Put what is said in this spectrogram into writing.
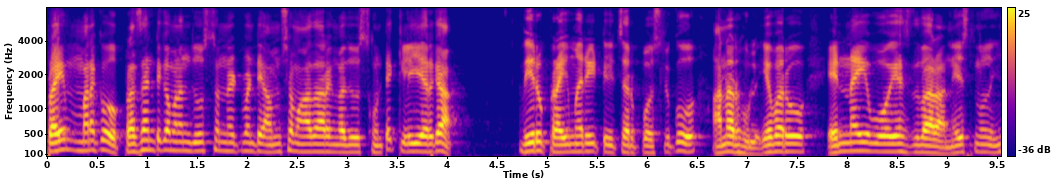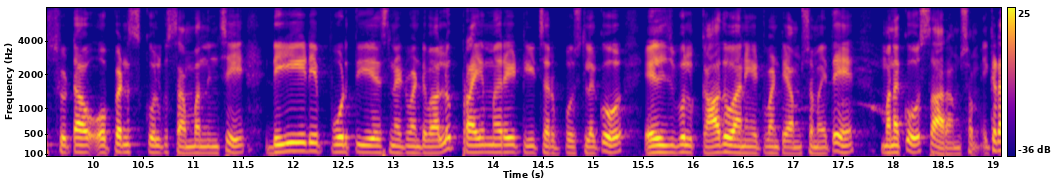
ప్రైమ్ మనకు ప్రజెంట్గా మనం చూస్తున్నటువంటి అంశం ఆధారంగా చూసుకుంటే క్లియర్గా వీరు ప్రైమరీ టీచర్ పోస్టులకు అనర్హులు. ఎవరు? ఎన్ఐఓఎస్ ద్వారా నేషనల్ ఇన్స్టిట్యూట్ ఆఫ్ ఓపెన్ స్కూల్కు సంబంధించి డిఈడి పూర్తి చేసినటువంటి వాళ్ళు ప్రైమరీ టీచర్ పోస్టులకు ఎలిజిబుల్ కాదు అనేటువంటి అంశం అయితే మనకు సారాంశం. ఇక్కడ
